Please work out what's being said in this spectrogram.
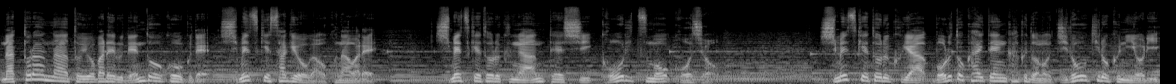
ナットランナーと呼ばれる電動工具で締め付け作業が行われ締め付けトルクが安定し効率も向上。締め付けトルクやボルト回転角度の自動記録により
